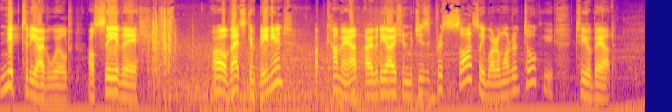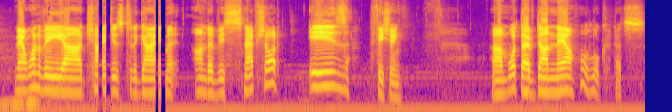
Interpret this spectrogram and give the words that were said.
nip to the overworld. I'll see you there. Oh, that's convenient. I've come out over the ocean, which is precisely what I wanted to talk to you about. Now, one of the uh, changes to the game under this snapshot is fishing. Um, what they've done now, oh look, that's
